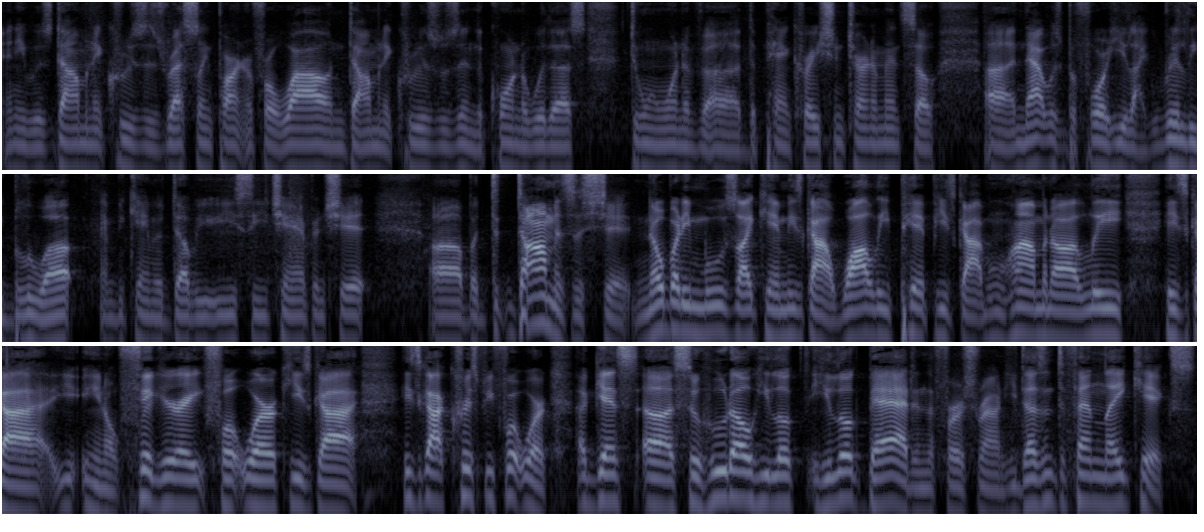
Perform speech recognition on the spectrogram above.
and he was Dominick Cruz's wrestling partner for a while. And Dominick Cruz was in the corner with us doing one of uh, the pankration tournaments. So uh, and that was before he like really blew up and became a WEC championship. Uh, but Dom is a shit. Nobody moves like him. He's got Wally Pip. He's got Muhammad Ali. He's got you know figure eight footwork. He's got he's got crispy footwork against uh, Cejudo, he looked he looked bad in the first round. He doesn't defend leg kicks.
